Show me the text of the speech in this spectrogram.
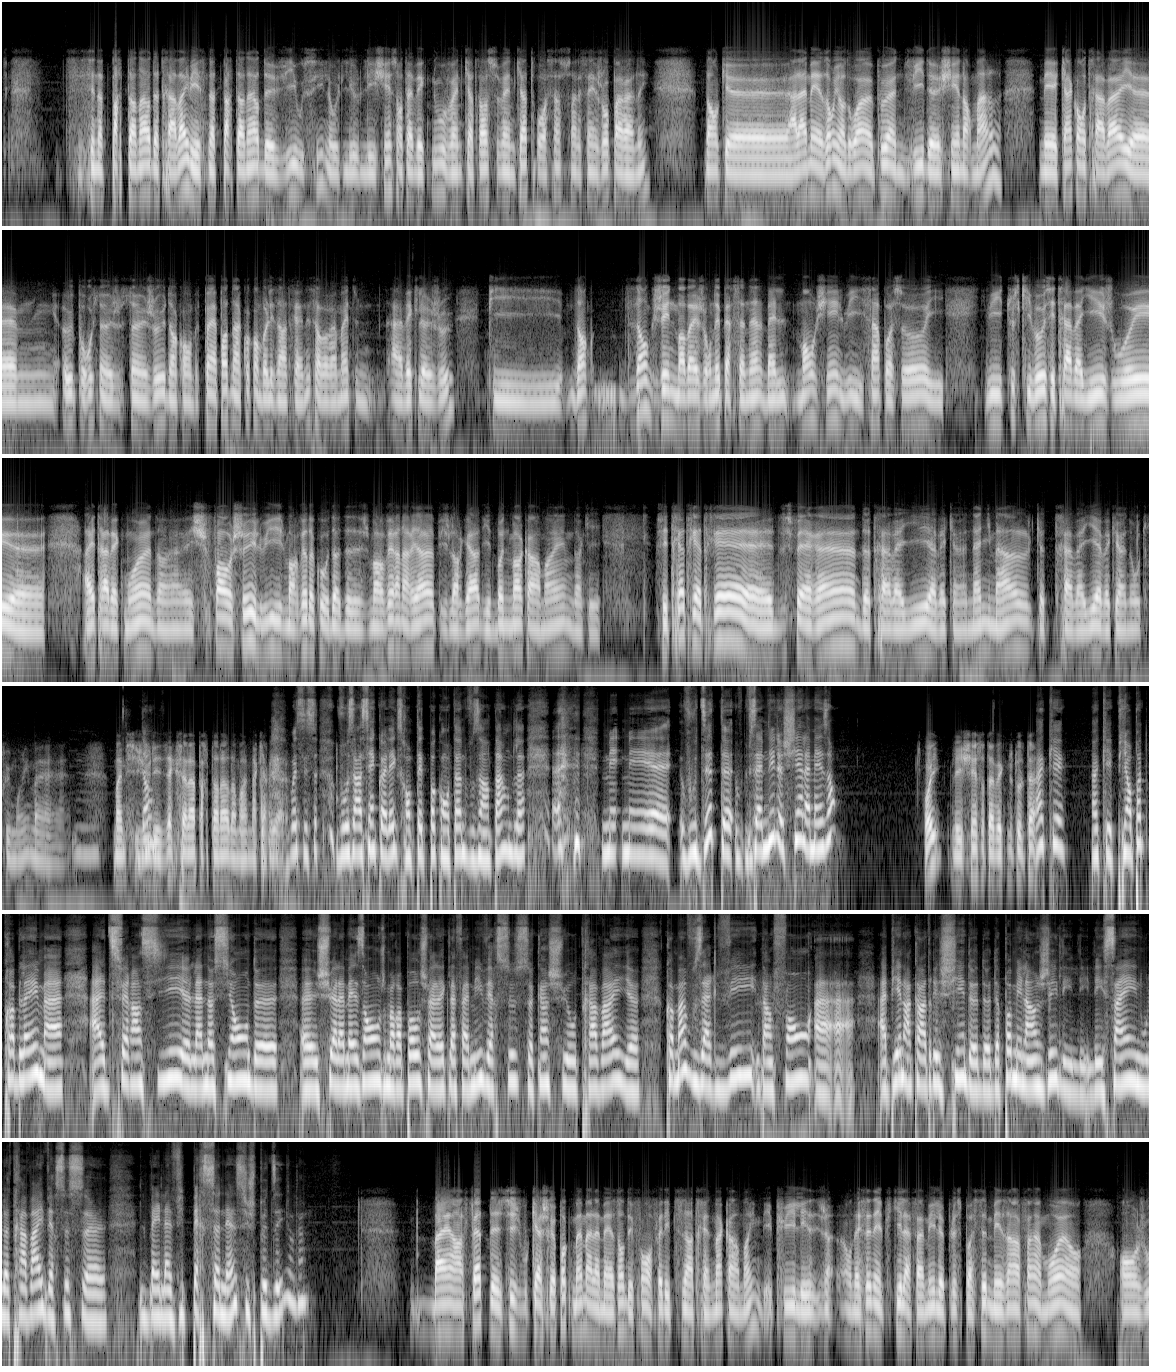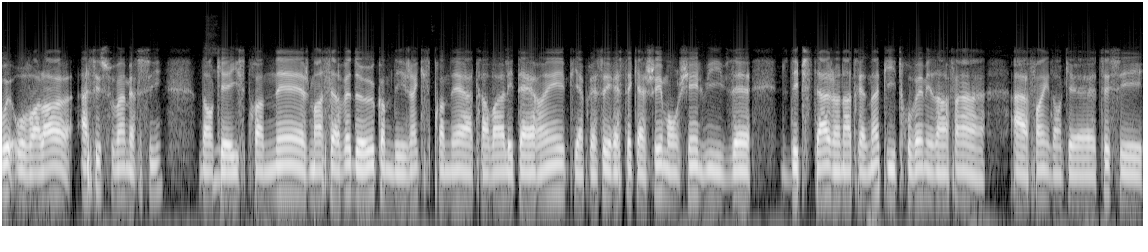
c'est notre partenaire de travail, mais c'est notre partenaire de vie aussi. Les chiens sont avec nous 24 heures sur 24, 365 jours par année. Donc, à la maison, ils ont droit un peu à une vie de chien normal. Mais quand on travaille, euh, eux, pour eux, c'est un, un, jeu. Donc, on, peu importe dans quoi qu'on va les entraîner, ça va vraiment être une, avec le jeu. Puis, donc, disons que j'ai une mauvaise journée personnelle, ben, mon chien, lui, il sent pas ça. Il, lui, tout ce qu'il veut, c'est travailler, jouer, euh, être avec moi. Donc, je suis fâché, lui, je me revire de, de, de, je me revire en arrière, puis je le regarde, il est de bonne humeur quand même. Donc, il, c'est très, très, très euh, différent de travailler avec un animal que de travailler avec un autre humain, mais, mm. même si j'ai eu des excellents partenaires dans ma, ma carrière. oui, c'est ça. Vos anciens collègues seront peut-être pas contents de vous entendre, là. mais mais euh, vous dites, vous amenez le chien à la maison? Oui, les chiens sont avec nous tout le temps. OK. OK. Puis ils n'ont pas de problème à, différencier la notion de euh, je suis à la maison, je me repose, je suis avec la famille versus quand je suis au travail. Euh, comment vous arrivez, dans le fond, à, bien encadrer le chien, de ne de, pas mélanger les, les, scènes ou le travail versus euh, ben, la vie personnelle, si je peux dire? Là? Ben en fait, si je vous cacherai pas que même à la maison, des fois, on fait des petits entraînements quand même. Et puis les on essaie d'impliquer la famille le plus possible. Mes enfants, moi, on ont joué au voleur assez souvent, merci. Donc, mm. euh, ils se promenaient, je m'en servais de eux comme des gens qui se promenaient à travers les terrains, puis après ça, ils restaient cachés. Mon chien, lui, il faisait du dépistage, un entraînement, puis il trouvait mes enfants à, à la fin. Donc, euh, tu sais, c'est...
